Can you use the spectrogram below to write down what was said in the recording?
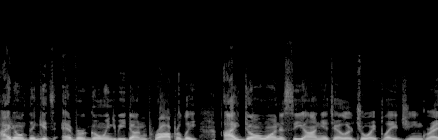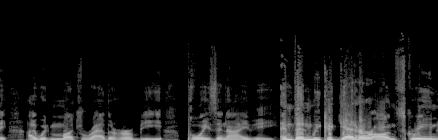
I don't think it's ever going to be done properly. I don't want to see Anya Taylor Joy play Jean Grey. I would much rather her be Poison Ivy. And then we could get her on screen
